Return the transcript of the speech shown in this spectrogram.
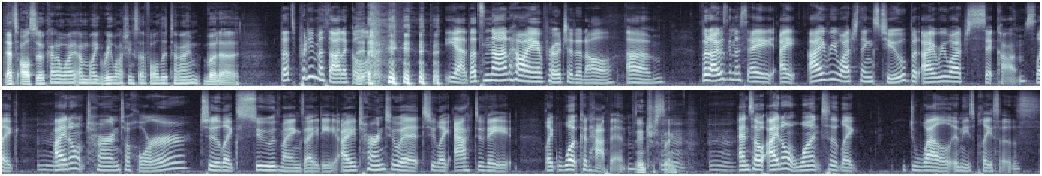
that's also kind of why I'm like rewatching stuff all the time. But uh, That's pretty methodical. yeah, that's not how I approach it at all. Um, but I was gonna say I I rewatch things too, but I rewatch sitcoms. Like I don't turn to horror to like soothe my anxiety. I turn to it to like activate like what could happen. interesting. Mm, mm. And so I don't want to like dwell in these places.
